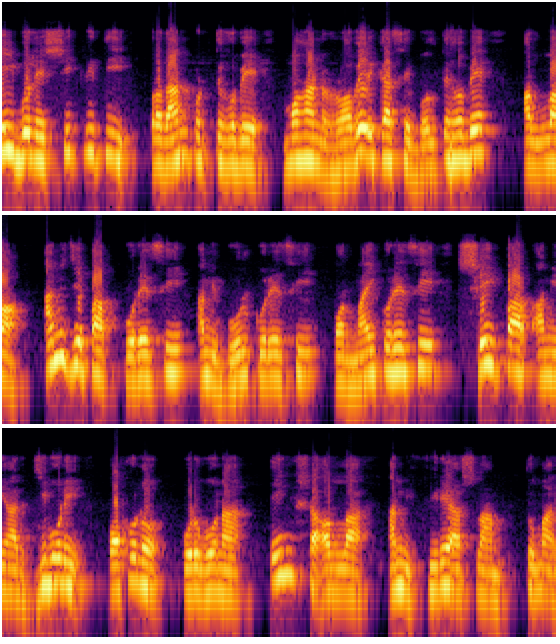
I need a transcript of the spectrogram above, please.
এই বলে স্বীকৃতি প্রদান করতে হবে, মহান রবের কাছে বলতে হবে, আল্লাহ আমি যে পাপ করেছি, আমি ভুল করেছি, অন্যায় করেছি, সেই পাপ আমি আর জীবনে কখনো করব না। ইনশা আল্লাহ আমি ফিরে আসলাম তোমার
